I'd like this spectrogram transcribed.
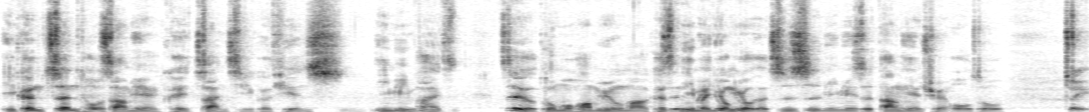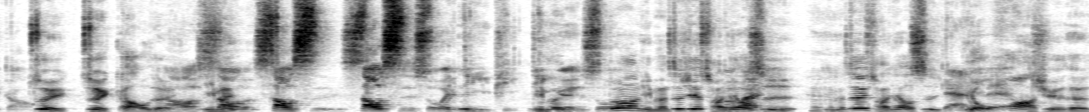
一根针头上面可以站几个天使，你明白这这有多么荒谬吗？可是你们拥有的知识明明是当年全欧洲最高，最最高的。然后，你们烧烧死烧死所谓地痞你们地缘说，对啊，你们这些传教士，你们这些传教士 有化学的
